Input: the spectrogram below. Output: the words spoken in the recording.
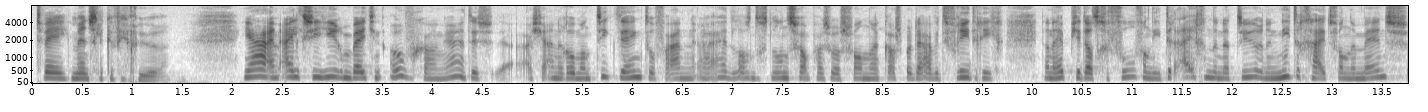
twee menselijke figuren. Ja, en eigenlijk zie je hier een beetje een overgang. Hè? Het is, eh, als je aan de romantiek denkt of aan uh, het landschap zoals van Caspar David Friedrich, dan heb je dat gevoel van die dreigende natuur en de nietigheid van de mens.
